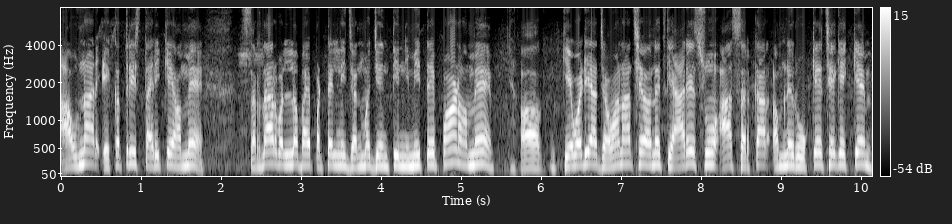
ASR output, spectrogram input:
આવનાર એકત્રીસ તારીખે અમે સરદાર વલ્લભભાઈ પટેલની જન્મજયંતિ નિમિત્તે પણ અમે કેવડિયા જવાના છે અને ત્યારે શું આ સરકાર અમને રોકે છે કે કેમ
